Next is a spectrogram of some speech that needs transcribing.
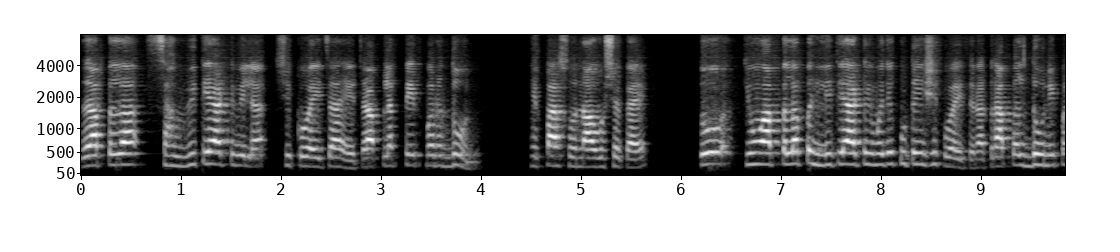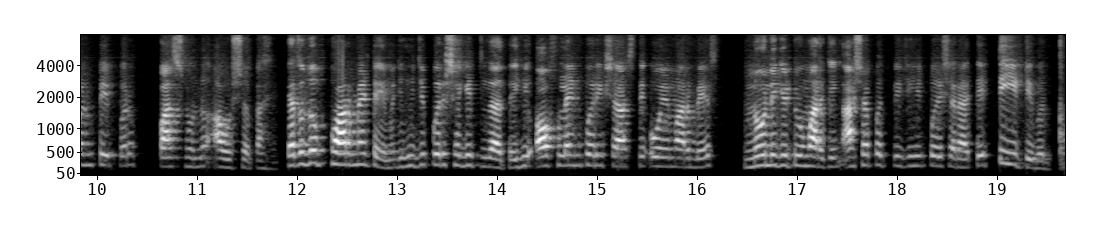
जर आपल्याला सहावी ते आठवीला शिकवायचं आहे तर आपला पेपर दोन हे पास होणं आवश्यक आहे. तो किंवा आपल्याला पहिली ते आठवी मध्ये कुठेही शिकवायचं तर आपल्याला दोन्ही पण पेपर पास होणं आवश्यक आहे. त्याचा जो फॉर्मॅट आहे म्हणजे ही जी परीक्षा घेतली जाते ही ऑफलाईन परीक्षा असते OMR base no negative marking अशा पद्धतीची ही परीक्षा राहते टीईटी बद्दल.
